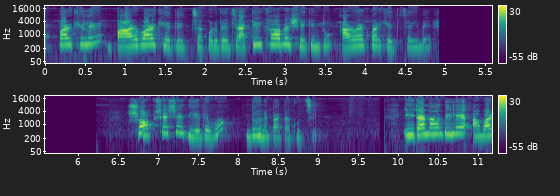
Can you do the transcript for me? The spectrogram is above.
একবার খেলে, বারবার খেতে ইচ্ছা করবে, যাকেই খাওয়াবে সে কিন্তু আরও একবার খেতে চাইবে। সব শেষে দিয়ে দেবো ধনে পাতা কুচি। এটা না দিলে আবার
